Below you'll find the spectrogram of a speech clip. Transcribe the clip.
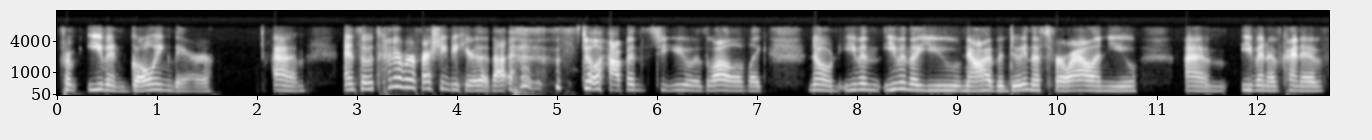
from even going there. Um, and so it's kind of refreshing to hear that that still happens to you as well. Of like, no, even even though you now have been doing this for a while, and you um, even have kind of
